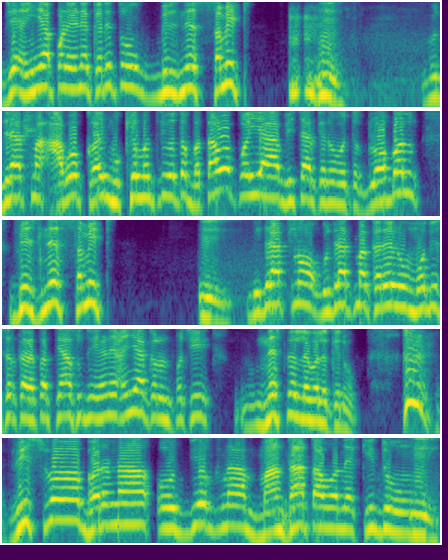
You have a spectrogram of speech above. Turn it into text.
જે અહીંયા પણ એને કર્યું હતું બિઝનેસ સમિટ. ગુજરાતમાં આવો કઈ મુખ્યમંત્રી હોય તો બતાવો કોઈ આ વિચાર કર્યો હોય તો. Global business summit. ગુજરાતનો ગુજરાતમાં કરેલું મોદી સરકાર હતા ત્યાં સુધી એને અહીંયા કર્યું પછી નેશનલ લેવલે કર્યું. વિશ્વભરના ઉદ્યોગના માંધાતાઓને કીધું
